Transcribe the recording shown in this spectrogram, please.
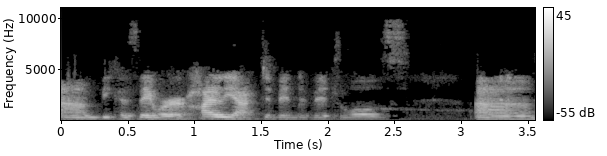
um, because they were highly active individuals. Um,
